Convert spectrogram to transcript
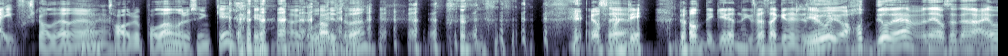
Nei, hvorfor skal du det? Det tar du på deg når du synker. Det er jo god tid til det. Ja, fordi du hadde ikke redningsvest, er ikke det litt Jo, jo, jeg hadde jo det, men jeg, altså, den er jo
